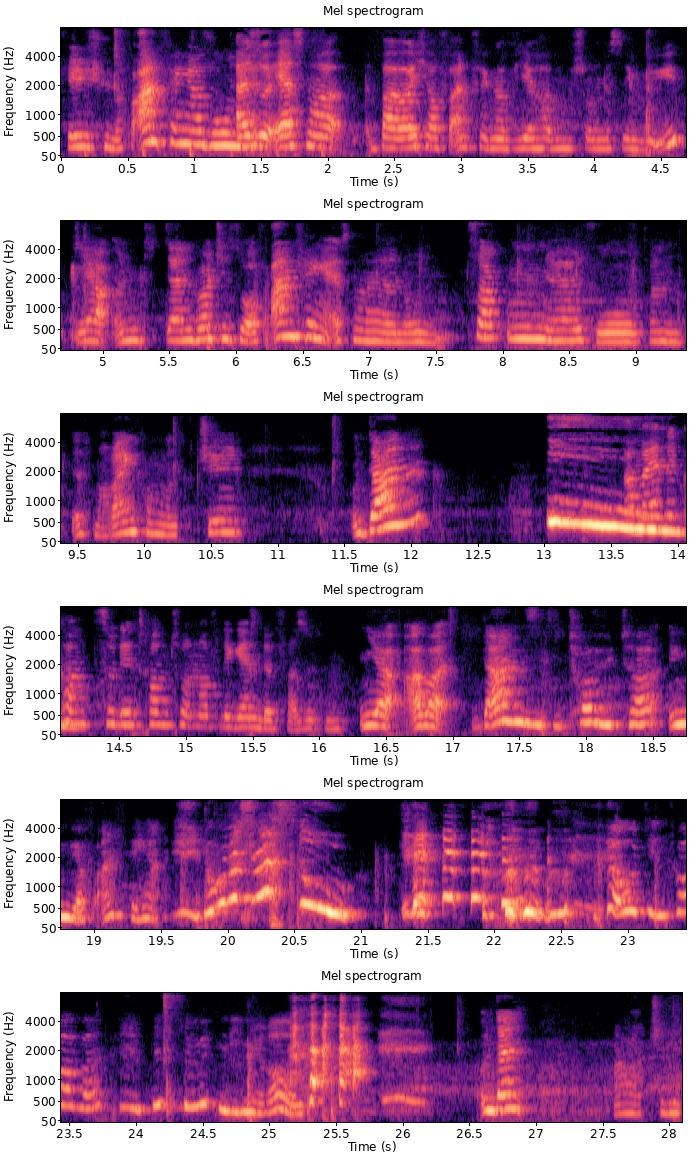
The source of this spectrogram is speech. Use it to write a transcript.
stellt ihr schön auf Anfänger so, ne? Also erstmal bei euch auf Anfänger, wir haben schon ein bisschen geübt. Ja, und dann wollt ihr so auf Anfänger erstmal eine Runde zocken, ne, so dann erstmal reinkommen, ganz chillen. Und dann. Uh, Am Ende kommt zu den Traumtoren auf Legende versuchen. Ja, aber dann sind die Torhüter irgendwie auf Anfänger. Junge, was machst du? Haut den Torwart bis zur Mittellinie raus. Und dann. Ah, chillig.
